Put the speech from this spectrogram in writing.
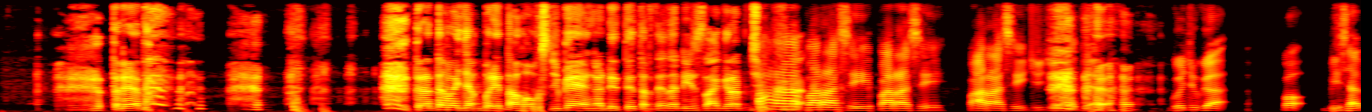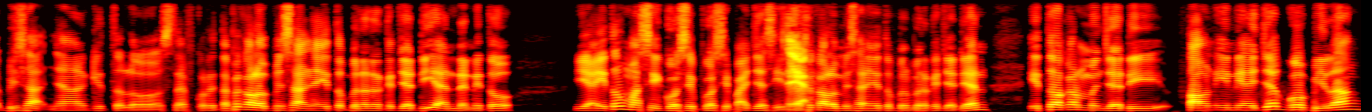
ternyata ternyata banyak berita hoax juga yang nggak di Twitter, ternyata di Instagram juga. parah, parah sih, parah sih, parah sih jujur aja. Gue juga kok bisa-bisanya gitu loh Steph Curry. Tapi kalau misalnya itu benar kejadian dan itu ya itu masih gosip-gosip aja sih. Iya. Tapi kalau misalnya itu benar kejadian, itu akan menjadi tahun ini aja gue bilang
